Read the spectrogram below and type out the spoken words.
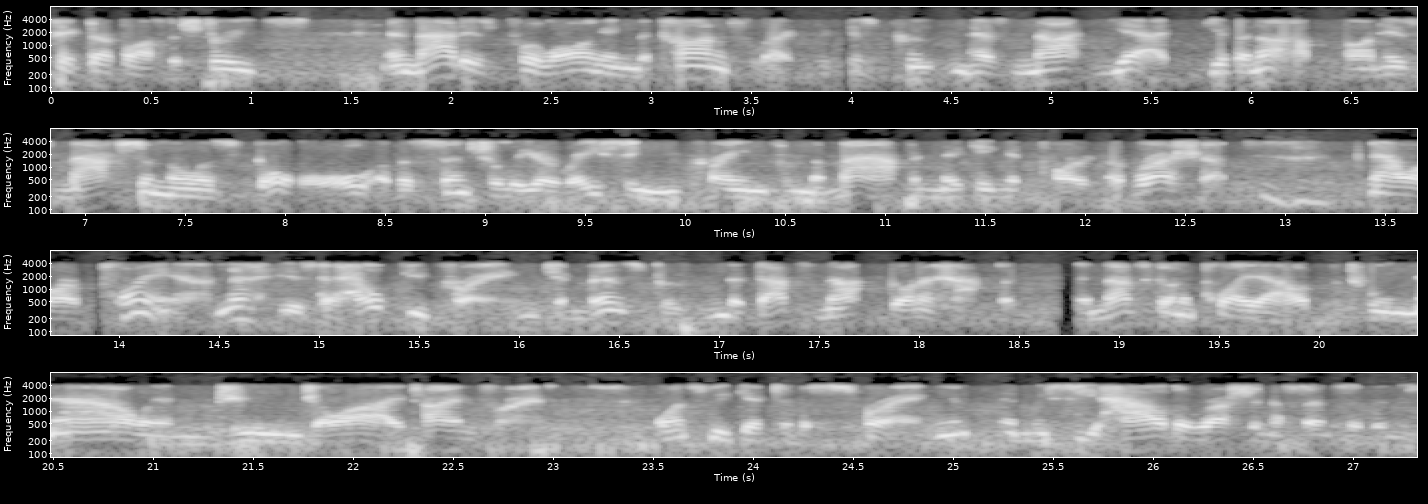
picked up off the streets, and that is prolonging the conflict because Putin has not yet given up on his maximalist goal of essentially erasing Ukraine from the map and making it part of Russia. Mm-hmm. Now, our plan is to help Ukraine convince Putin that that's not going to happen and that's going to play out between now and June, July timeframe. Once we get to the spring and we see how the Russian offensive in the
